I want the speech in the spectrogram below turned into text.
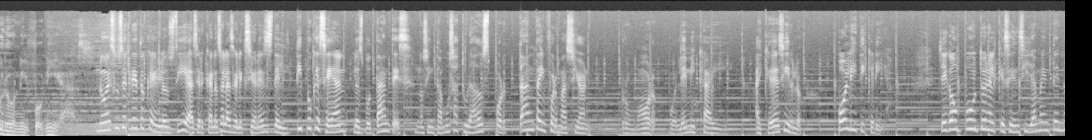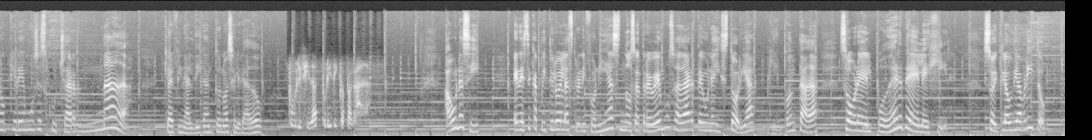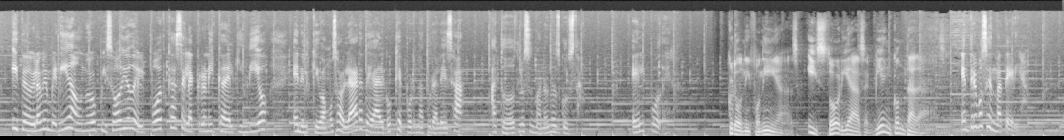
Cronifonías. No es un secreto que en los días cercanos a las elecciones del tipo que sean, los votantes nos sintamos saturados por tanta información, rumor, polémica y, hay que decirlo, politiquería. Llega un punto en el que sencillamente no queremos escuchar nada que al final diga en tono acelerado publicidad política pagada. Aún así, en este capítulo de las cronifonías nos atrevemos a darte una historia bien contada sobre el poder de elegir. Soy Claudia Brito y te doy la bienvenida a un nuevo episodio del podcast de la Crónica del Quindío en el que vamos a hablar de algo que por naturaleza a todos los humanos nos gusta, el poder. Cronifonías, historias bien contadas. Entremos en materia.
